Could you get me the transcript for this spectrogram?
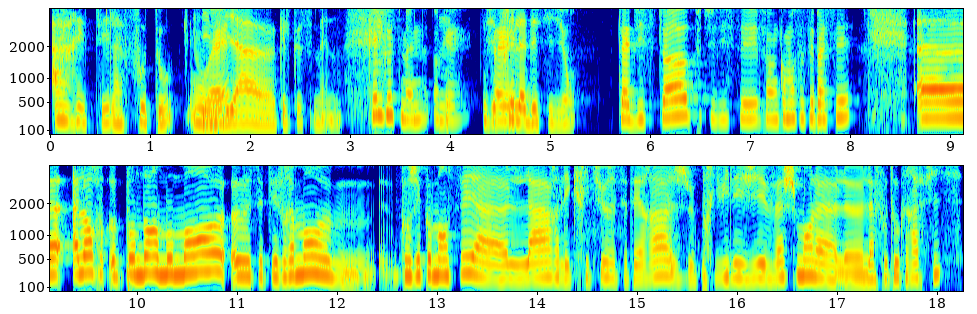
arrêté la photo il y a quelques semaines. Quelques semaines, ok. Mm. J'ai pris la décision. T'as dit stop, tu dis c'est, enfin comment ça s'est passé? Euh, Alors euh, pendant un moment, euh, c'était vraiment quand j'ai commencé à l'art, l'écriture, etc. Je privilégiais vachement la photographie.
